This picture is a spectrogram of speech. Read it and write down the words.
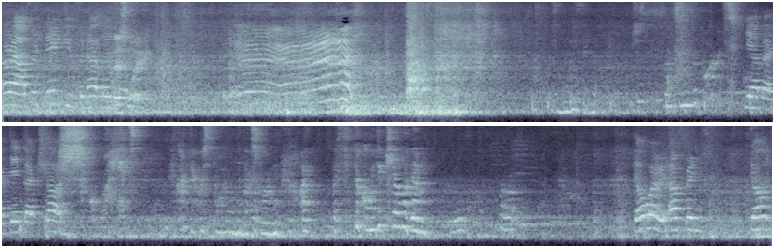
Alright, Alfred, thank you for not letting This way. Yeah, but I did got shot. Shh, quiet. We've got Ferris Boyle in the next room. I, I think they're going to kill him. Don't worry, Alfred. Don't.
